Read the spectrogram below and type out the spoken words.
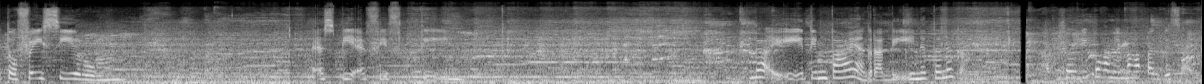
Ito, face serum. SPF 50. Wala, iitim tayo. Grabe init talaga. So, di po kami makapag-decide.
